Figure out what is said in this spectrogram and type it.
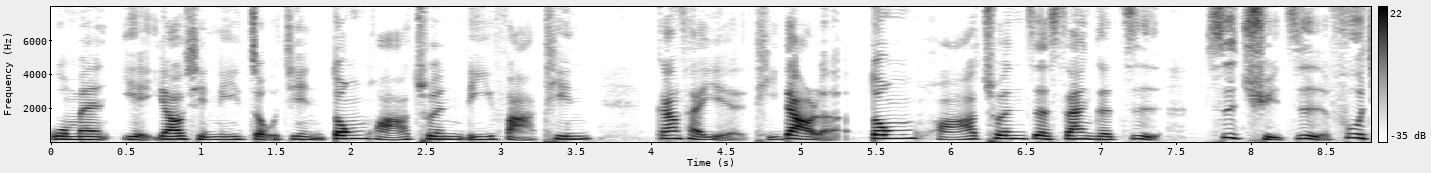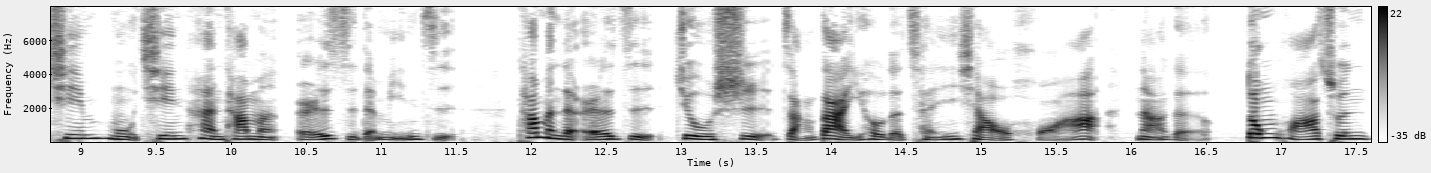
我们也邀请你走进东华村理发厅。刚才也提到了“东华村”这三个字是取自父亲、母亲和他们儿子的名字。他们的儿子就是长大以后的陈小华。那个“东华村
